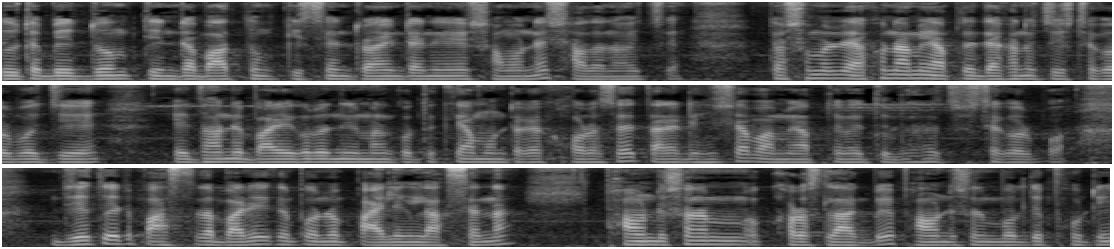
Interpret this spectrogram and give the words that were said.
দুইটা বেডরুম তিনটা বাথরুম কিচেন ড্রয়িং ডাইনিংয়ের সমন্বয়ে সাজানো হয়েছে। দর্শক এখন আমি আপনাদের দেখানোর চেষ্টা করব যে এই ধরনের বাড়িগুলো নির্মাণ করতে কেমন টাকা খরচ হয়, তার একটা হিসাব আমি আপনাদের তুলে ধরার চেষ্টা করব। যেহেতু এটা পাঁচতলা বাড়ি, এখানে কোনো পাইলিং লাগছে না। ফাউন্ডেশন খরচ লাগবে। ফাউন্ডেশন বলতে footing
